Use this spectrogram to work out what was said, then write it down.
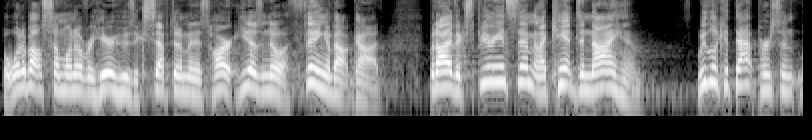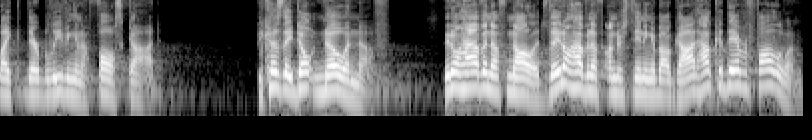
But what about someone over here who's accepted him in his heart? He doesn't know a thing about God, but I've experienced him and I can't deny him. We look at that person like they're believing in a false God because they don't know enough. They don't have enough knowledge. They don't have enough understanding about God. How could they ever follow him?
